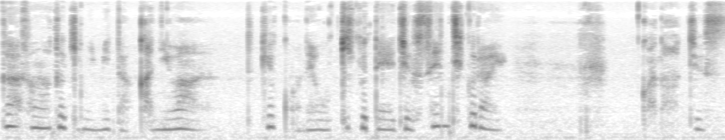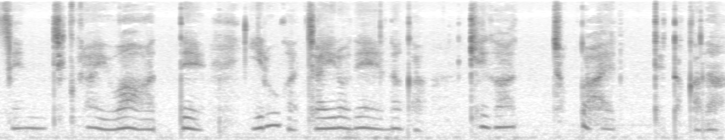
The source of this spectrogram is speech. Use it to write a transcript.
がその時に見たカニは結構ね大きくて10センチくらいかな？10センチくらいはあって色が茶色でなんか毛がちょっと生えてたかな。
